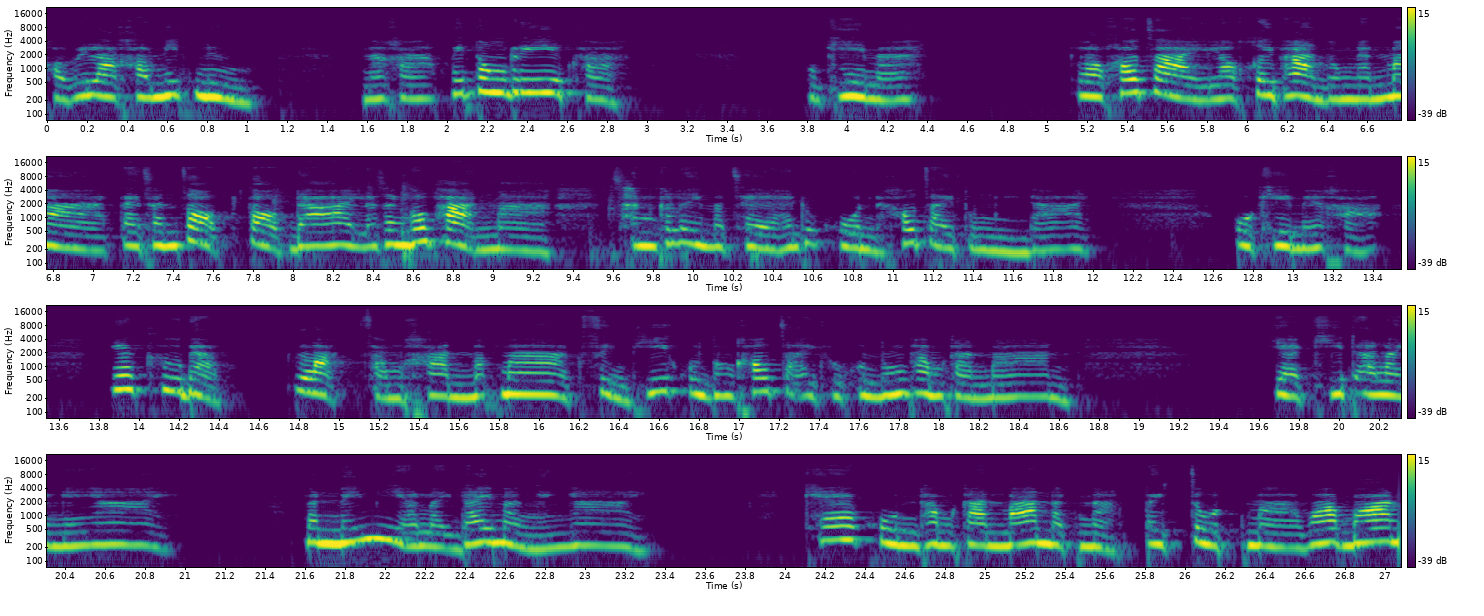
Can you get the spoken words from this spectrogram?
ขอเวลาเขานิดนึงนะคะ ไม่ต้องรีบค่ะ โอเคไหมเราเข้าใจเราเคยผ่านตรงนั้นมา แต่ฉันตอบตอบได้แล้วฉันก็ผ่านมา ฉันก็เลยมาแชร์ให้ทุกคนเข้าใจตรงนี้ได้ โอเคไหมคะ เนี่ยคือแบบหลักสำคัญมากๆ สิ่งที่คุณต้องเข้าใจคือคุณต้องทำการบ้าน อย่าคิดอะไรง่าย ๆ มันไม่มีอะไรได้มาง่าย ๆ แค่คุณทำการบ้านหนักๆ ไปจดมาว่าบ้าน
